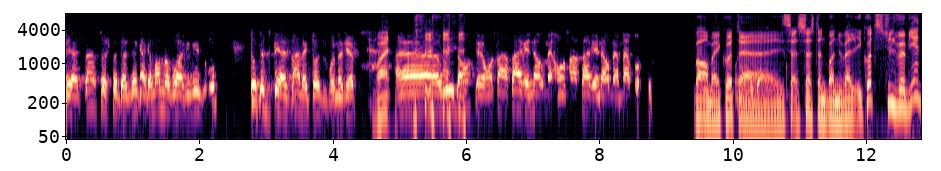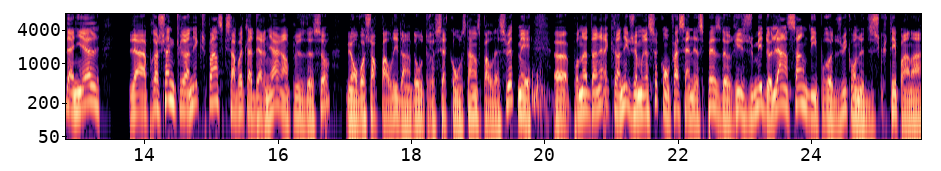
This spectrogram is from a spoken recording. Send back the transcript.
PS100. Ça, je peux te dire, quand le monde me voit arriver, ils disent, oh, toi, t'as du PS100 avec toi. Oui, monsieur. Ouais. Euh, oui, donc, on s'en sert sert énormément pour ça. Bon, ben écoute, euh, ça, ça, c'est une bonne nouvelle. Écoute, si tu le veux bien, Daniel, la prochaine chronique, je pense que ça va être la dernière en plus de ça, mais on va se reparler dans d'autres circonstances par la suite. Mais euh, pour notre dernière chronique, j'aimerais ça qu'on fasse un espèce de résumé de l'ensemble des produits qu'on a discutés pendant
